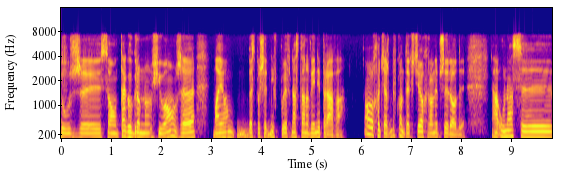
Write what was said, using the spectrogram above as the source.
którzy są tak ogromną siłą, że mają bezpośredni wpływ na stanowienie prawa. No, chociażby w kontekście ochrony przyrody. A u nas y,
